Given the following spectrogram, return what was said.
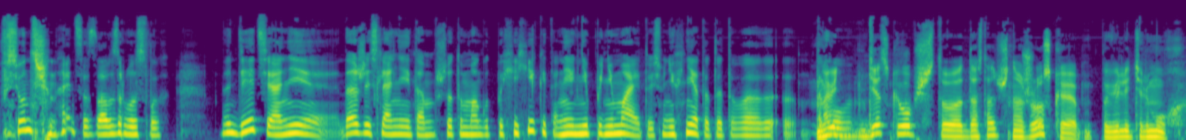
все начинается со взрослых. Дети, они, даже если они там что-то могут похихикать, они не понимают, то есть у них нет от этого такого... Э, Но ведь детское общество достаточно жесткое, повелитель мух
